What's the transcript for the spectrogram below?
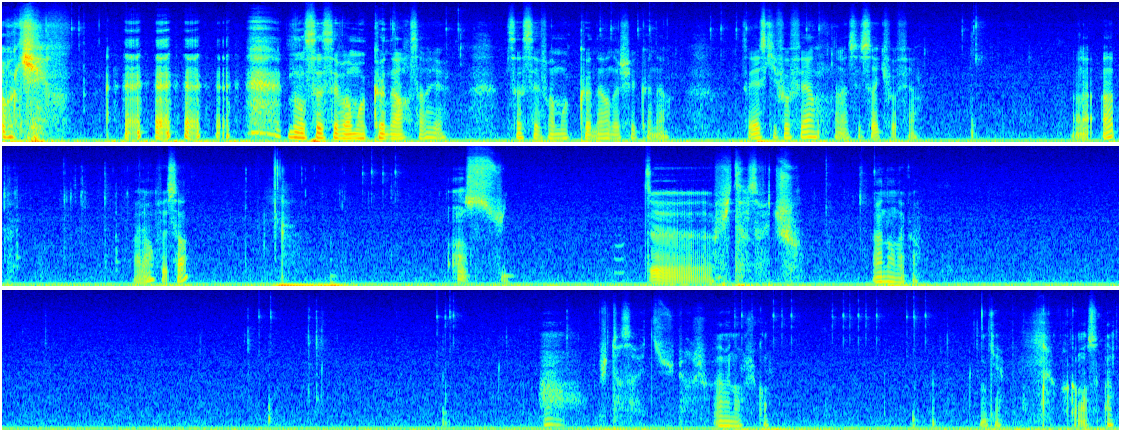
Ok. non, ça c'est vraiment connard, sérieux. Ça c'est vraiment connard de chez connard. Vous savez ce qu'il faut faire? Voilà, c'est ça qu'il faut faire. Voilà, hop. Voilà, on fait ça. Ensuite... Euh... Putain, ça va être chaud. Ah non, d'accord. Oh, putain, ça va être super chaud. Ah mais non, je suis con. Ok. On recommence. Hop.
